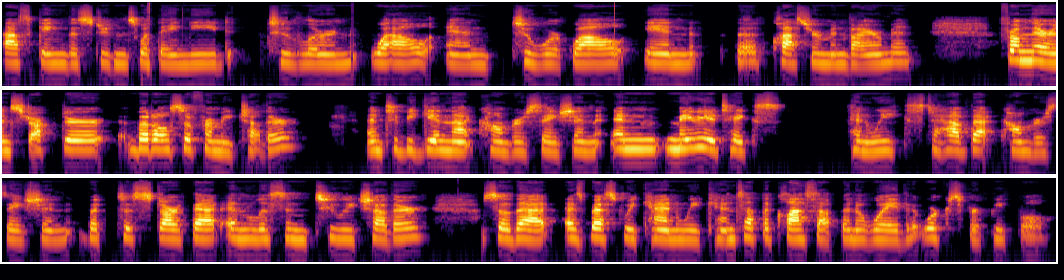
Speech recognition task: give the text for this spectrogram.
asking the students what they need to learn well and to work well in the classroom environment from their instructor, but also from each other, and to begin that conversation. And maybe it takes 10 weeks to have that conversation, but to start that and listen to each other so that as best we can, we can set the class up in a way that works for people.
